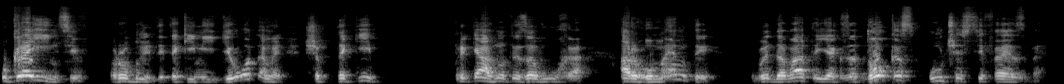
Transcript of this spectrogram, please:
українців робити такими ідіотами, щоб такі притягнути за вуха аргументи видавати як за доказ участі ФСБ.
